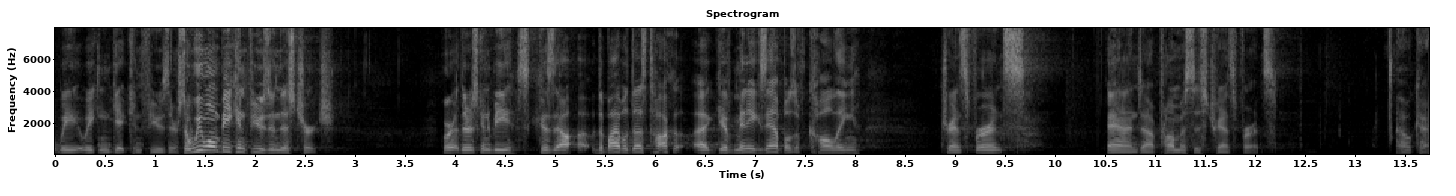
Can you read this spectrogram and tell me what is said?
we, we can get confused there. So we won't be confused in this church. Where there's going to be, because uh, the Bible does talk, uh, give many examples of calling, transference, and uh, promises transference. Okay.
